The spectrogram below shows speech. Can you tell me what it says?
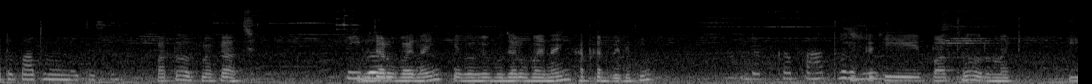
এটা পাথর মনে হইতেছে। পাথর না কাজ তো বোঝার উপায় নাই এভাবে বোঝার উপায় নাই হাত কাটবে দেখি। পাথর এটা কি পাথর নাকি? কি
